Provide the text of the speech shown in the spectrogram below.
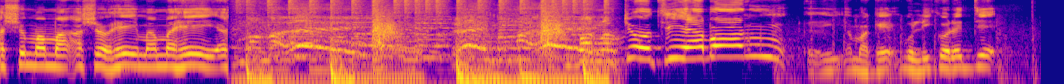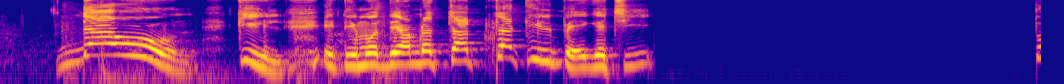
আসো, মামা, আসো। হে, মামা, হে এবং এই আমাকে গুলি করে যে ডাউন কিল ইতিমধ্যে আমরা চারটা কিল পেয়ে গেছি। তো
